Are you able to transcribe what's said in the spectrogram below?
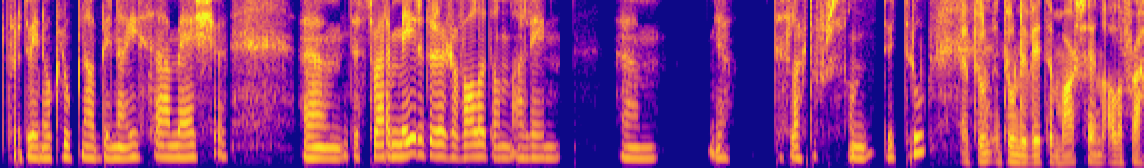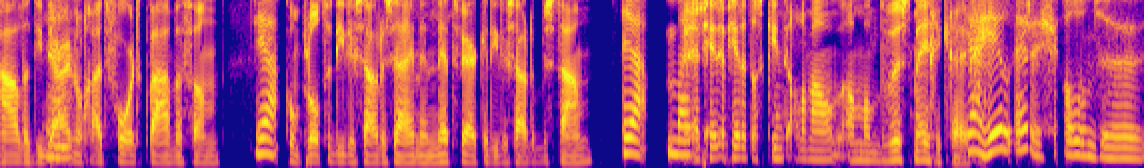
verdween ook Loupna Benaissa, een meisje. Um, dus het waren meerdere gevallen dan alleen ehm, ja, de slachtoffers van Dutroux. En toen, toen de Witte Marsen en alle verhalen die daar nog uit voortkwamen van ja. complotten die er zouden zijn en netwerken die er zouden bestaan. Ja, maar... Heb jij, heb jij dat als kind allemaal, allemaal bewust meegekregen? Ja, heel erg. Al onze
